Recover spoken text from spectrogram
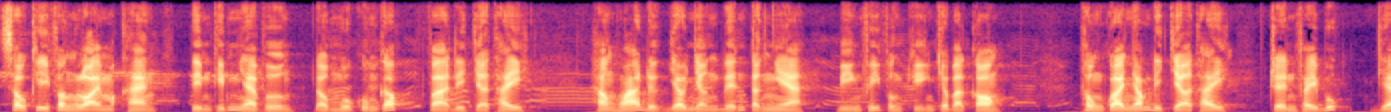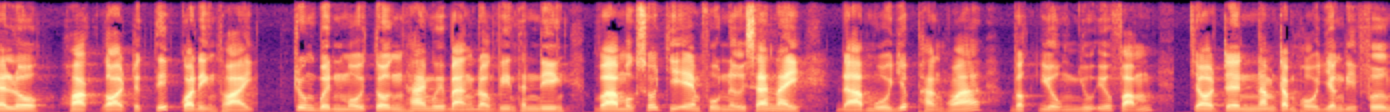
Sau khi phân loại mặt hàng, tìm kiếm nhà vườn, đầu mối cung cấp và đi chợ thay, hàng hóa được giao nhận đến tận nhà, miễn phí vận chuyển cho bà con. Thông qua nhóm đi chợ thay, trên Facebook, Zalo hoặc gọi trực tiếp qua điện thoại, trung bình mỗi tuần 20 bạn đoàn viên thanh niên và một số chị em phụ nữ xã này đã mua giúp hàng hóa, vật dụng nhu yếu phẩm cho trên 500 hộ dân địa phương.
